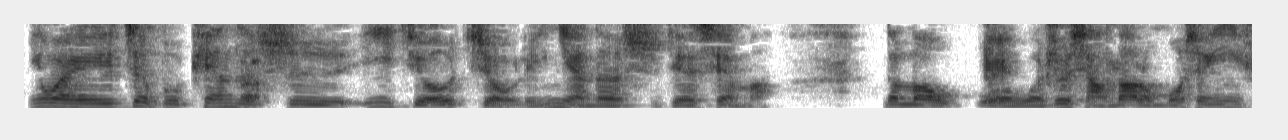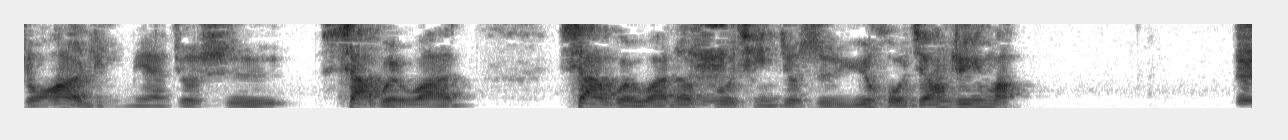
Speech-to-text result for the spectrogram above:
因为这部片子是一九九零年的时间线嘛，那么我我就想到了《魔神英雄二》里面就是下鬼丸，下鬼丸的父亲就是雨火将军嘛。对。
